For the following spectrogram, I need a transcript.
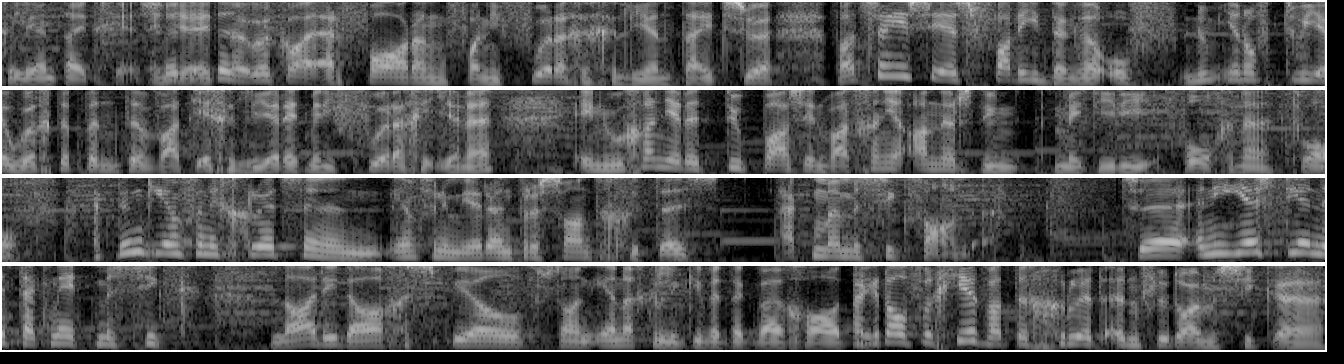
geleentheid gee. So en jy het nou ook daai ervaring van die vorige geleentheid. So wat sou jy sê is van die dinge of noem een of twee hoogtepunte wat jy geleer het met die vorige ene en hoe gaan jy dit toepas en wat gaan jy anders doen met hierdie volgende 12? Ek dink een van die grootste en een van die meer interessante goed is ek my musiek verander. So in die eerste een het ek net musiek laat die dag gespeel, verstaan enige liedjie wat ek wou gehad het. Ek het al vergeet wat 'n groot invloed daai musiek uh,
